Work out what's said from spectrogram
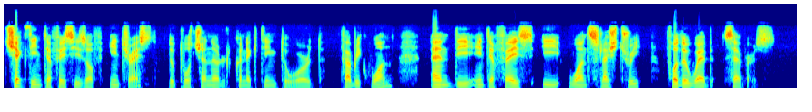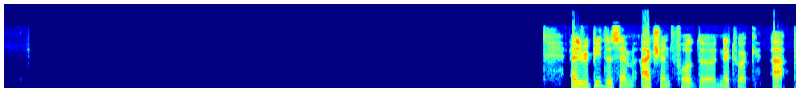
Check the interfaces of interest, the port channel connecting toward Fabric 1, and the interface E1/3 for the web servers. And repeat the same action for the network app.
